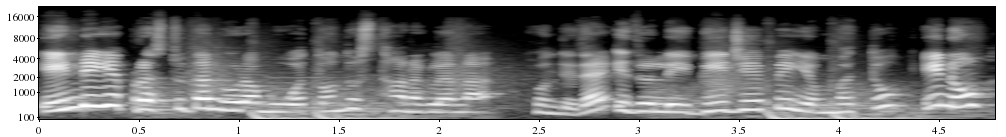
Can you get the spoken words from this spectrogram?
ಎನ್ಡಿಎ ಪ್ರಸ್ತುತ ನೂರ ಮೂವತ್ತೊಂದು ಸ್ಥಾನಗಳನ್ನ ಹೊಂದಿದೆ. ಇದರಲ್ಲಿ ಬಿಜೆಪಿ ಎಂಬತ್ತು, ಇನ್ನು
